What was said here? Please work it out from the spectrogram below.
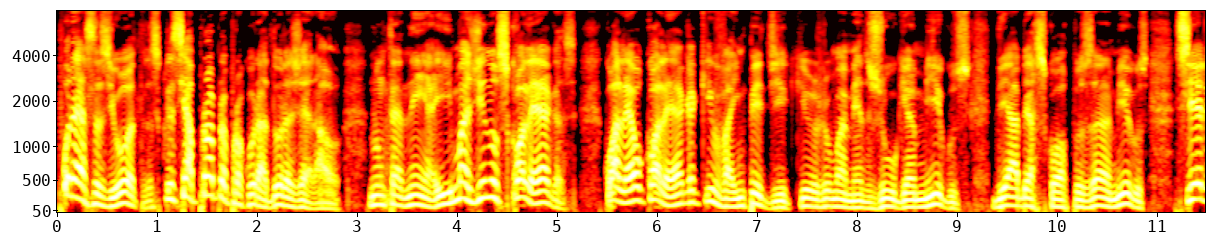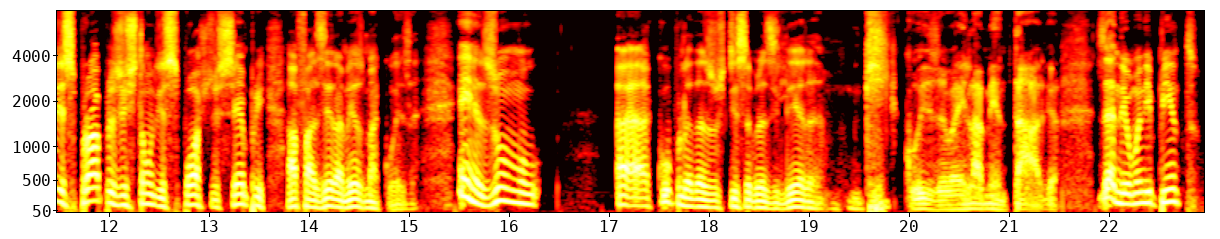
Por essas e outras, porque se a própria Procuradora-Geral não está nem aí, imagina os colegas. Qual é o colega que vai impedir que o Gilmar Mendes julgue amigos, dê habeas corpus a amigos, se eles próprios estão dispostos sempre a fazer a mesma coisa? Em resumo, a cúpula da justiça brasileira, que coisa vai lamentável. Zé Neumann e Pinto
